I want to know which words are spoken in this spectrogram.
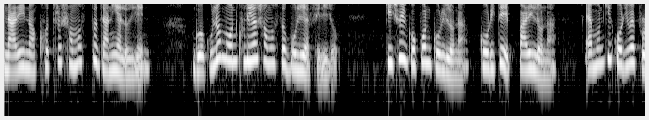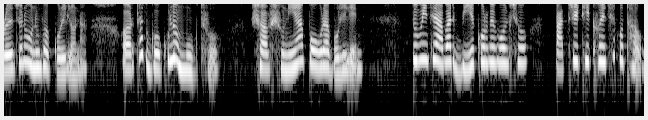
নারী নক্ষত্র সমস্ত জানিয়া লইলেন। গোকুলও মন খুলিয়া সমস্ত বলিয়া ফেলিল। কিছুই গোপন করিল না, করিতে পারিল না, এমনকি করিবার প্রয়োজনও অনুভব করিল না। অর্থাৎ গোকুলও মুগ্ধ। সব শুনিয়া পৌরা বলিলেন, তুমি যে আবার বিয়ে করবে বলছো, পাত্রী ঠিক হয়েছে কোথাও?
